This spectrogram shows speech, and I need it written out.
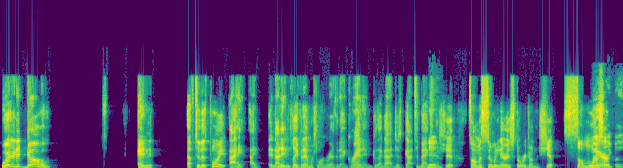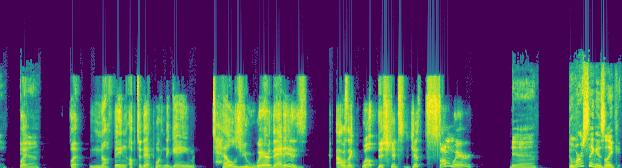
where did it go? And up to this point, I I and I didn't play for that much longer after that, granted, because I got just got to back to the ship. So I'm assuming there is storage on the ship somewhere. But- yeah. but nothing up to that point in the game tells you where that is. I was like, well, this shit's just somewhere. Yeah. The worst thing is like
